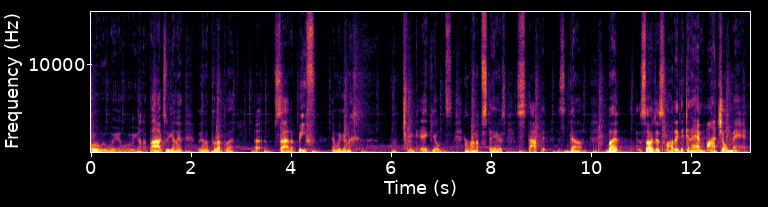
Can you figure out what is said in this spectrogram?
Or we, we, gonna box? We're gonna we're gonna put up a, a side of beef and we're gonna drink egg yolks and run upstairs. Stop it. It's dumb. But Sergeant Slaughter, oh, they could have had Macho Man.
